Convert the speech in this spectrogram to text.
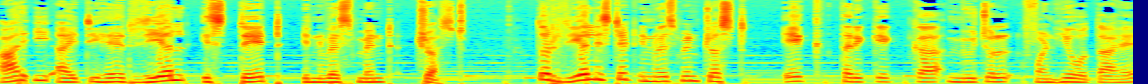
R E I T है रियल इस्टेट इन्वेस्टमेंट ट्रस्ट तो रियल इस्टेट इन्वेस्टमेंट ट्रस्ट एक तरीके का म्यूचुअल फंड ही होता है।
